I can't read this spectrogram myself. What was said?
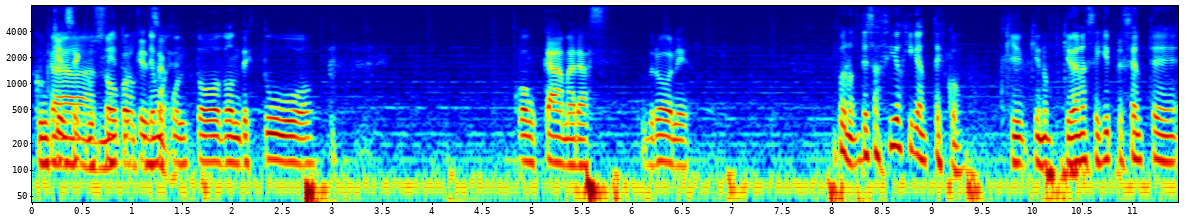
con quién se cruzó, con quién se juntó, dónde estuvo, con cámaras, drones bueno, desafíos gigantescos que, que, van a seguir presentes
